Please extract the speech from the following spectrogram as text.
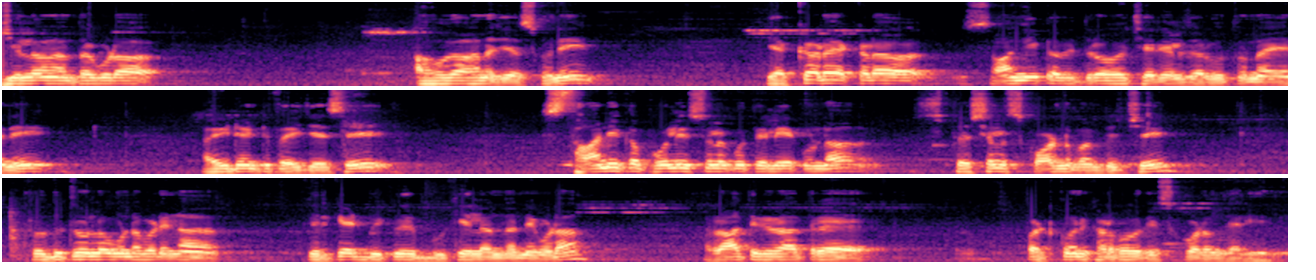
జిల్లానంతా కూడా అవగాహన చేసుకుని ఎక్కడెక్కడ సాంఘిక విద్రోహ చర్యలు జరుగుతున్నాయని ఐడెంటిఫై చేసి స్థానిక పోలీసులకు తెలియకుండా స్పెషల్ స్క్వాడ్ను పంపించి ప్రొద్దుటూరులో ఉండబడిన క్రికెట్ బుకీ బుకీలందరినీ కూడా రాత్రికి రాత్రే పట్టుకొని కడపకు తీసుకోవడం జరిగింది.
